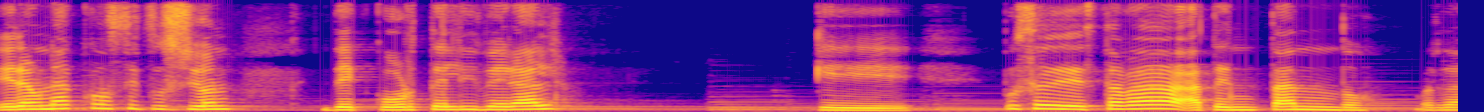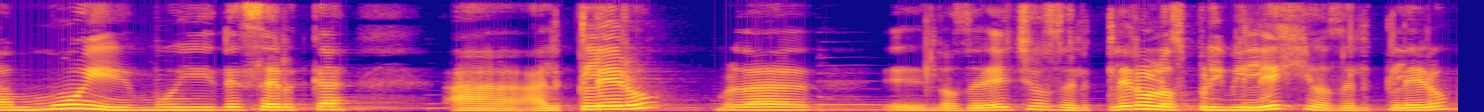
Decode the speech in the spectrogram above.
era una constitución de corte liberal que pues estaba atentando verdad muy muy de cerca al clero verdad eh, los derechos del clero, los privilegios del clero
